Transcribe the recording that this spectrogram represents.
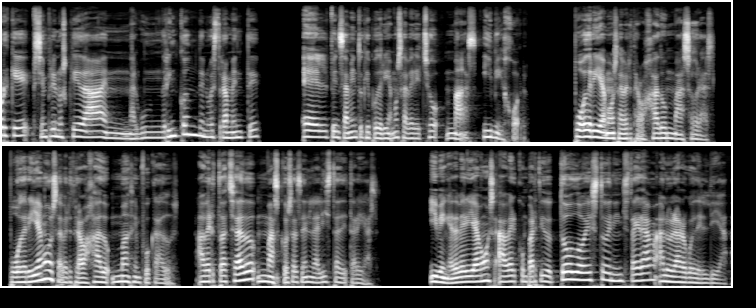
porque siempre nos queda en algún rincón de nuestra mente el pensamiento que podríamos haber hecho más y mejor. Podríamos haber trabajado más horas, podríamos haber trabajado más enfocados, haber tachado más cosas en la lista de tareas. Y venga, deberíamos haber compartido todo esto en Instagram a lo largo del día.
